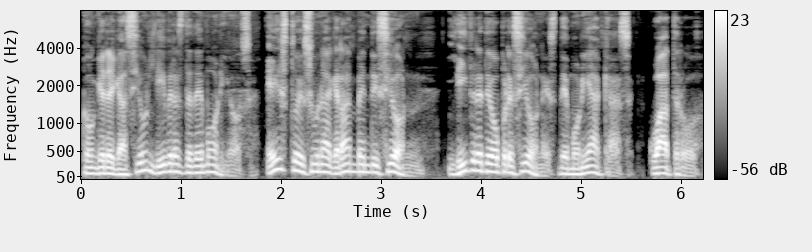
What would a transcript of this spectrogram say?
Congregación libres de demonios. Esto es una gran bendición. Libre de opresiones demoníacas. 4.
